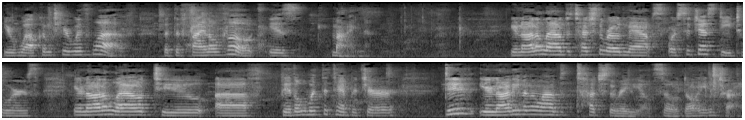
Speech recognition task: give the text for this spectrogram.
you're welcomed here with love, but the final vote is mine. You're not allowed to touch the road maps or suggest detours. You're not allowed to uh, fiddle with the temperature. Dude, you're not even allowed to touch the radio, so don't even try.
